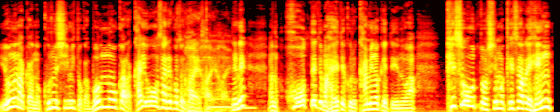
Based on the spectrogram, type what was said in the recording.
世の中の苦しみとか煩悩から解放されることじゃないですか。はいはいはい、でねあの放ってても生えてくる髪の毛というのは消そうとしても消されへん、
